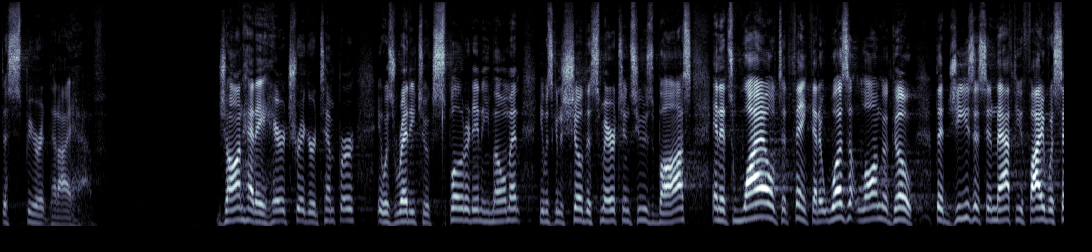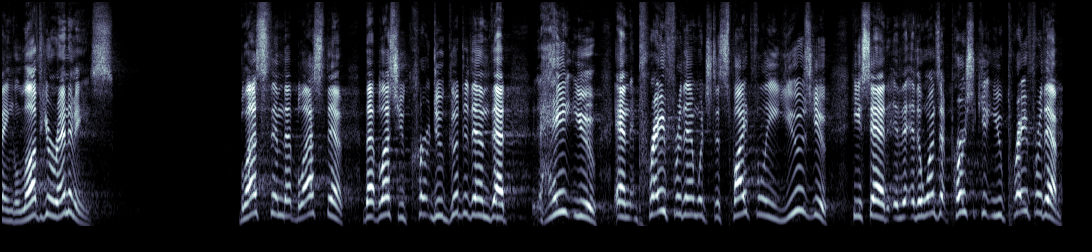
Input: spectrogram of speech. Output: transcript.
the spirit that I have. John had a hair trigger temper. It was ready to explode at any moment. He was going to show the Samaritans who's boss. And it's wild to think that it wasn't long ago that Jesus in Matthew 5 was saying, Love your enemies. Bless them that bless them, that bless you. Do good to them that hate you, and pray for them which despitefully use you. He said, The ones that persecute you, pray for them.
